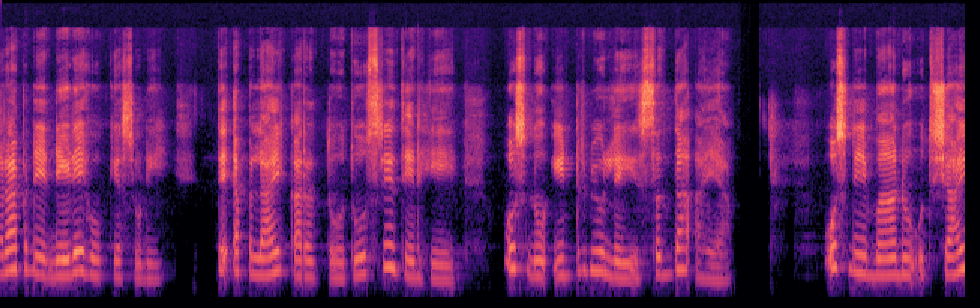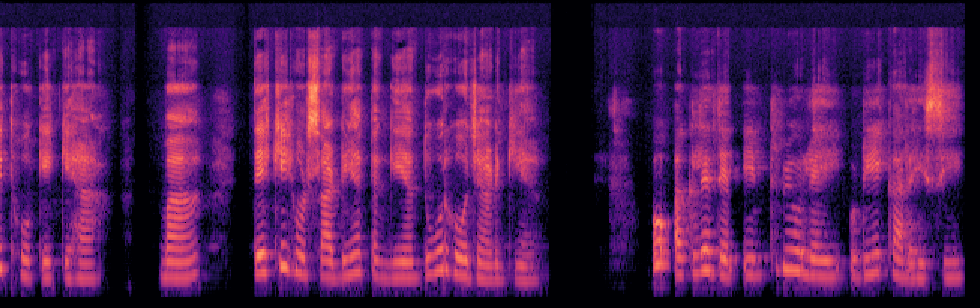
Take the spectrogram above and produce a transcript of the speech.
ਰੱਬ ਨੇ ਨੇੜੇ ਹੋ ਕੇ ਸੁਣੀ ਤੇ ਅਪਲਾਈ ਕਰਨ ਤੋਂ ਦੂਸਰੇ ਦਿਨ ਹੀ ਉਸ ਨੂੰ ਇੰਟਰਵਿਊ ਲਈ ਸੱਦਾ ਆਇਆ। ਉਸ ਨੇ ਮਾਂ ਨੂੰ ਉਤਸ਼ਾਹਿਤ ਹੋ ਕੇ ਕਿਹਾ, ਮਾਂ, ਦੇਖੀ ਹੁਣ ਸਾਡੀਆਂ ਤੰਗੀਆਂ ਦੂਰ ਹੋ ਜਾਣਗੀਆਂ। ਉਹ ਅਗਲੇ ਦਿਨ ਇੰਟਰਵਿਊ ਲਈ ਉਡੀਕ ਕਰ ਰਹੀ ਸੀ।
